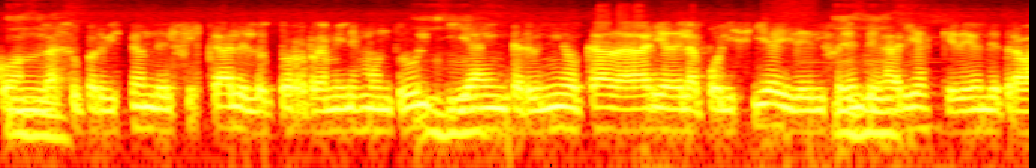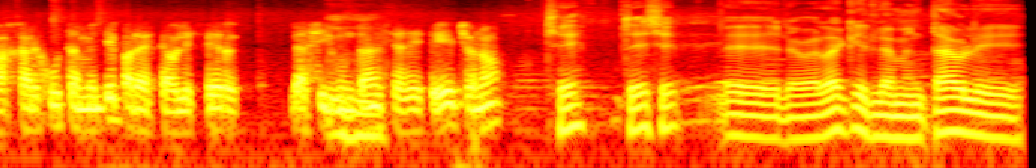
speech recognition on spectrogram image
con la supervisión del fiscal, el doctor Ramírez Montrul, y ha intervenido cada área de la policía y de diferentes áreas que deben de trabajar justamente para establecer las circunstancias de este hecho, ¿no? Sí, sí, sí. Eh, la verdad que es lamentable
